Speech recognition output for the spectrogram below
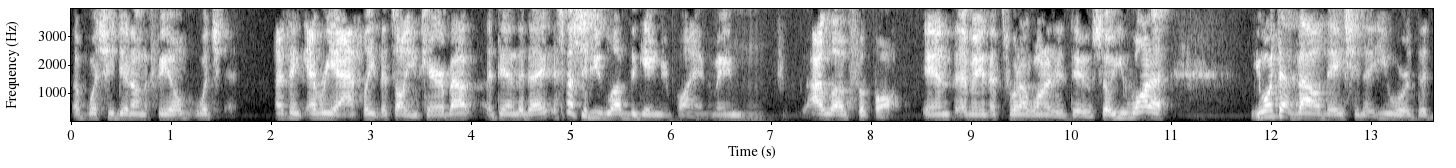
of what you did on the field, which I think every athlete, that's all you care about at the end of the day, especially if you love the game you're playing. I mean, mm-hmm. I love football and I mean, that's what I wanted to do. So you want to, you want that validation that you were the,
